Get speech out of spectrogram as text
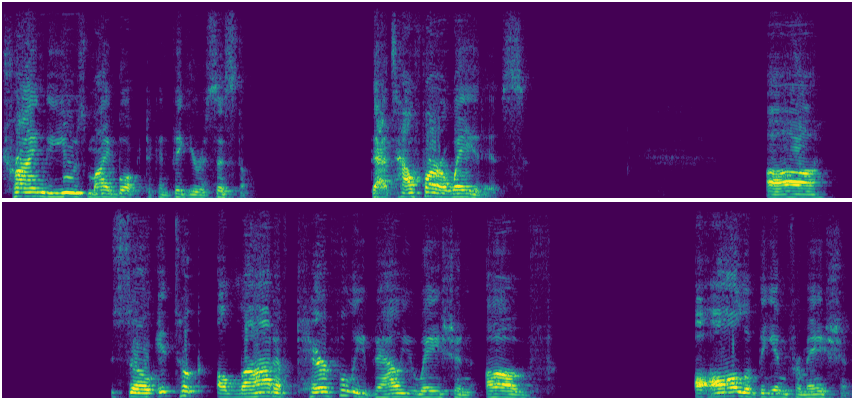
trying to use my book to configure a system. That's how far away it is. Uh, so it took a lot of careful evaluation of all of the information.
